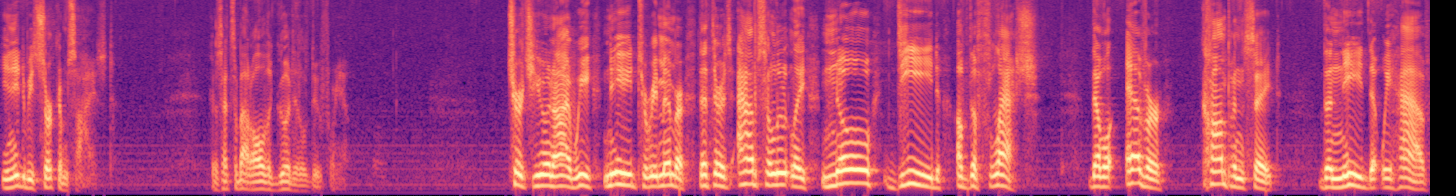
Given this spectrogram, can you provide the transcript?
You need to be circumcised. Because that's about all the good it'll do for you. Church, you and I, we need to remember that there's absolutely no deed of the flesh that will ever compensate the need that we have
